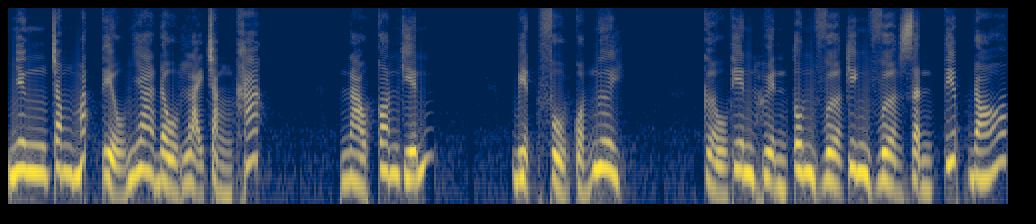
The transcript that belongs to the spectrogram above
nhưng trong mắt tiểu nha đầu lại chẳng khác. Nào con kiến, biệt phủ của ngươi. Cửu thiên huyền tôn vừa kinh vừa giận tiếp đó.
